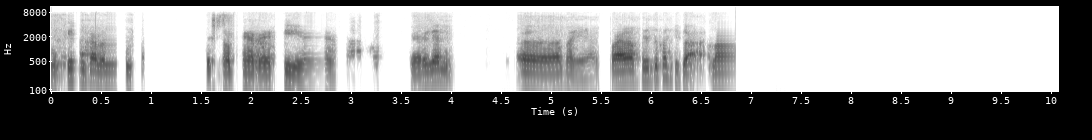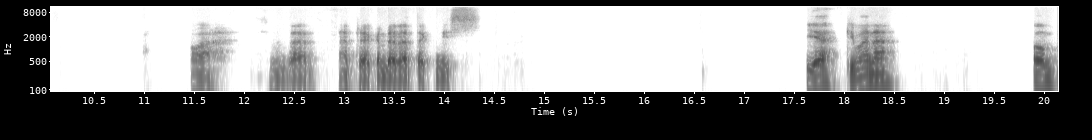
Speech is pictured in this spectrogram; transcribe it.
mungkin kalau Stop Ready ya jadi kan uh, apa ya waktu itu kan juga Wah, sebentar. Ada kendala teknis. Ya, gimana? Om B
